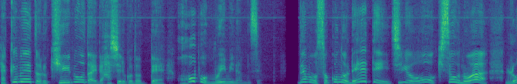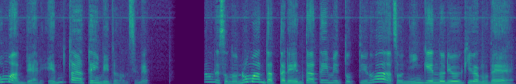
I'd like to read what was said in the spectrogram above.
100メートル9秒台で走ることってほぼ無意味なんですよ。でもそこの0.1秒を競うのはロマンでありエンターテインメントなんですよね。なので、そのロマンだったりエンターテインメントっていうのは、その人間の領域なので、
